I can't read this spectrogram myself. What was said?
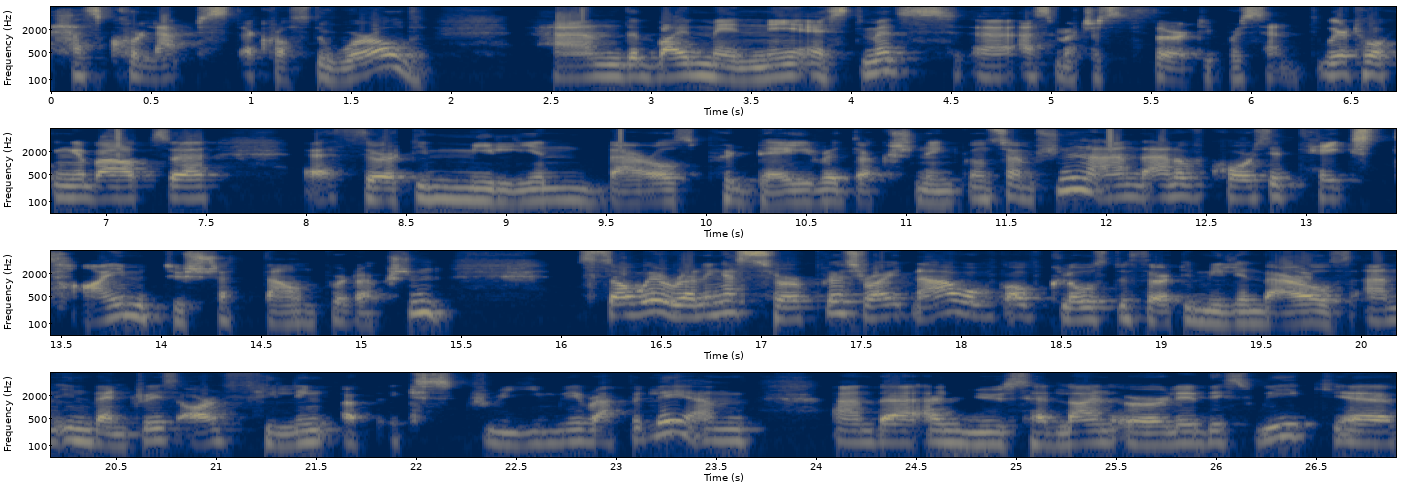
has collapsed across the world and by many estimates, uh, as much as 30%. We're talking about uh, uh, 30 million barrels per day reduction in consumption. And, and of course, it takes time to shut down production. So we're running a surplus right now of, of, close to 30 million barrels, and inventories are filling up extremely rapidly. And and uh, a news headline earlier this week uh,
